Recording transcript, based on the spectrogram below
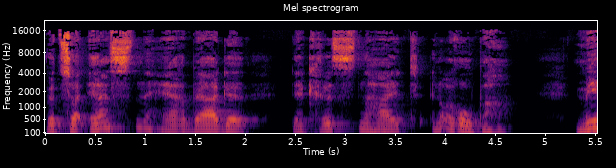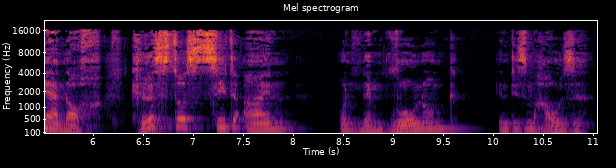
wird zur ersten Herberge der Christenheit in Europa. Mehr noch, Christus zieht ein und nimmt Wohnung in diesem Hause.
